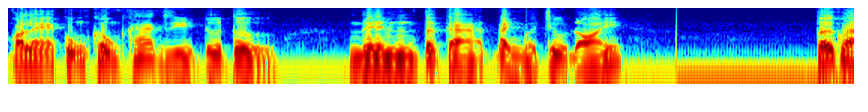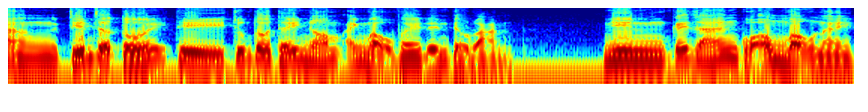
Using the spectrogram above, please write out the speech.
có lẽ cũng không khác gì tự tử nên tất cả đành phải chịu đói. Tới khoảng 9 giờ tối thì chúng tôi thấy nhóm anh Mậu về đến tiểu đoàn. Nhìn cái dáng của ông Mậu này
